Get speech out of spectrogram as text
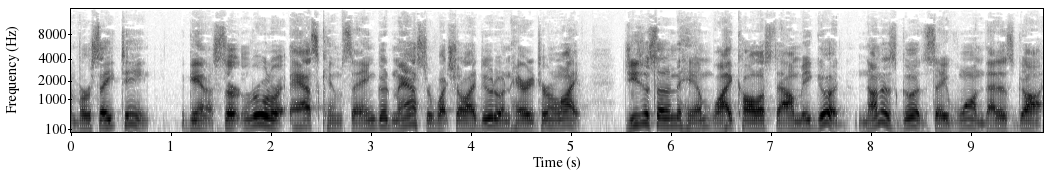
Verse 18. Again, a certain ruler asked him, saying, Good master, what shall I do to inherit eternal life? Jesus said unto him, Why callest thou me good? None is good save one, that is God.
